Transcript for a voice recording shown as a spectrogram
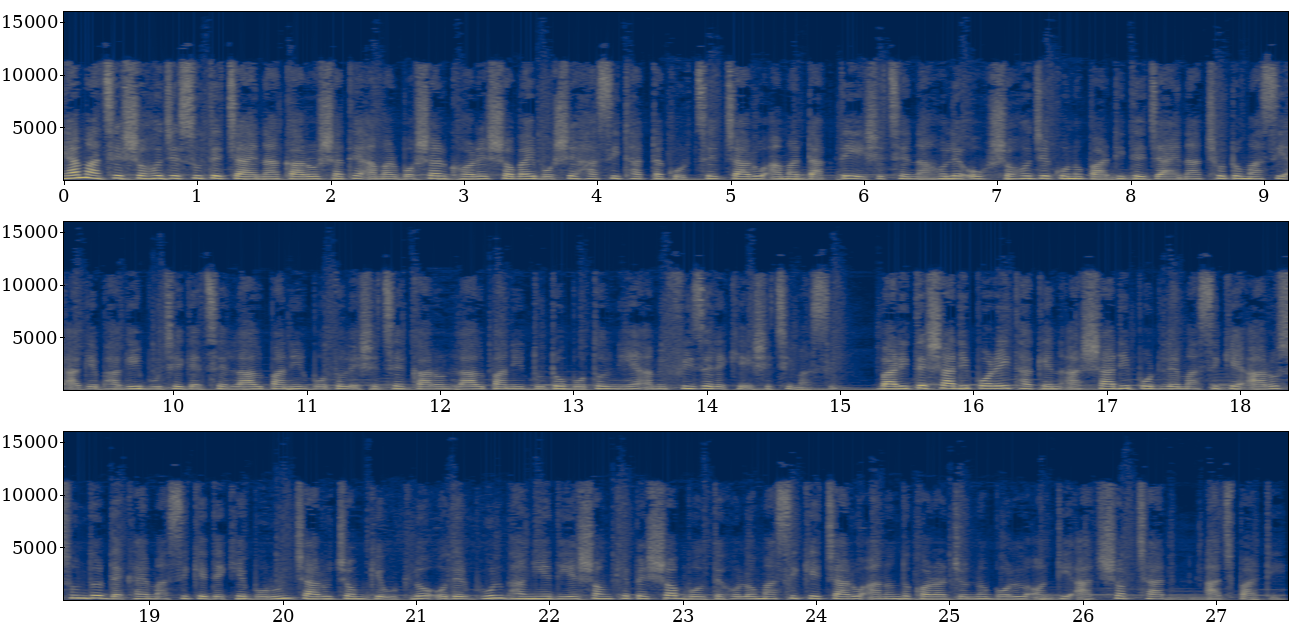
ঘ্যাম আছে, সহজে শুতে চায় না, কারোর সাথে আমার বসার ঘরে সবাই বসে হাসি ঠাট্টা করছে, চারু আমার ডাকতে এসেছে, না হলে ও সহজে কোনো পার্টিতে যায় না, ছোট মাসি আগে ভাগেই বুঝে গেছে, লাল পানির বোতল এসেছে, কারণ লাল পানির দুটো বোতল নিয়ে আমি ফ্রিজে রেখে এসেছি মাসি। বাড়িতে শাড়ি পরেই থাকেন আর শাড়ি পরলে মাসিকে আরও সুন্দর দেখায়। মাসিকে দেখে বরুণ চারু চমকে উঠল, ওদের ভুল ভাঙিয়ে দিয়ে সংক্ষেপে সব বলতে হলো। মাসিকে চারু আনন্দ করার জন্য বলল অন্টি আজ সব ছাড়, আজ পার্টি।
